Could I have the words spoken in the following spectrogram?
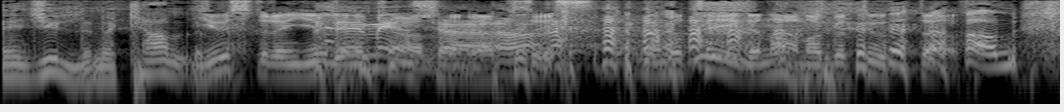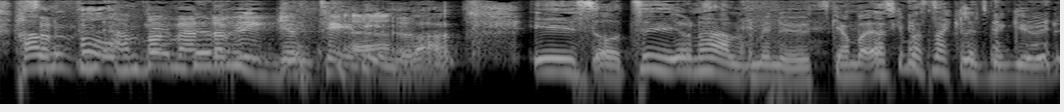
en gyllene kalv. Just det, den Det gyllene minns kalven, jag. ja precis. Under tiden han har gått upp där. Han, han, han vänder ryggen till. till. Va? I så tio och en halv minut. Ska han bara, jag ska bara snacka lite med Gud,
